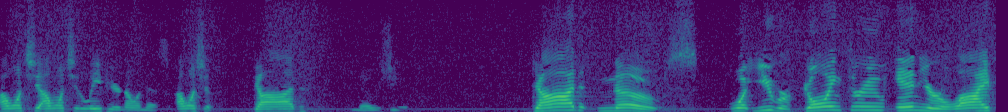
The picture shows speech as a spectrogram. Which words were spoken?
I want you, I want you to leave here knowing this. I want you, God knows you. God knows what you are going through in your life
